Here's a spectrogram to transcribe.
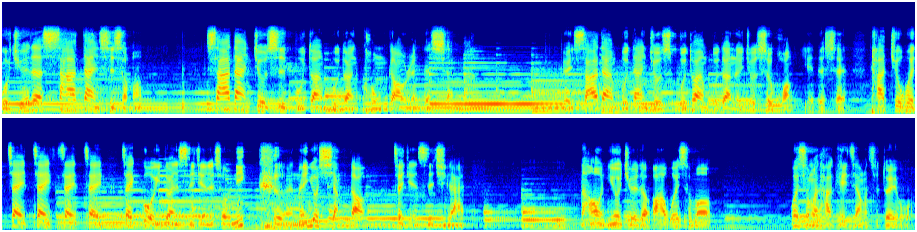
我觉得撒旦是什么？撒旦就是不断不断控告人的神嘛。对，撒旦不但就是不断不断的就是谎言的神，他就会再再再再再过一段时间的时候，你可能又想到这件事起来，然后你又觉得啊，为什么为什么他可以这样子对我？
